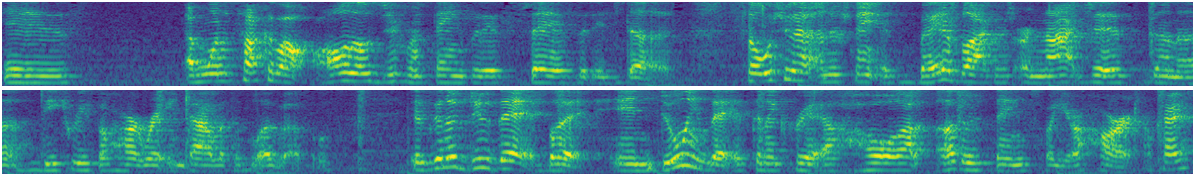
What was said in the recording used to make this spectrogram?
is I want to talk about all those different things that it says that it does. So what you got to understand is beta blockers are not just gonna decrease the heart rate and dilate the blood vessels. It's gonna do that, but in doing that, it's gonna create a whole lot of other things for your heart, okay?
